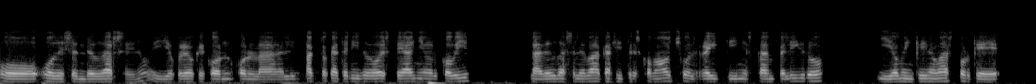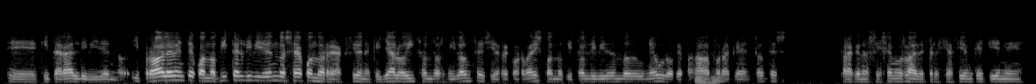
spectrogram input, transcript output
o, desendeudarse, ¿no? Y yo creo que con, el impacto que ha tenido este año el COVID, la deuda se le va a casi 3,8, el rating está en peligro y yo me inclino más porque eh, quitará el dividendo. Y probablemente cuando quite el dividendo sea cuando reaccione, que ya lo hizo en 2011, si recordáis, cuando quitó el dividendo de un euro que pagaba por aquel entonces, para que nos fijemos la depreciación que tiene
